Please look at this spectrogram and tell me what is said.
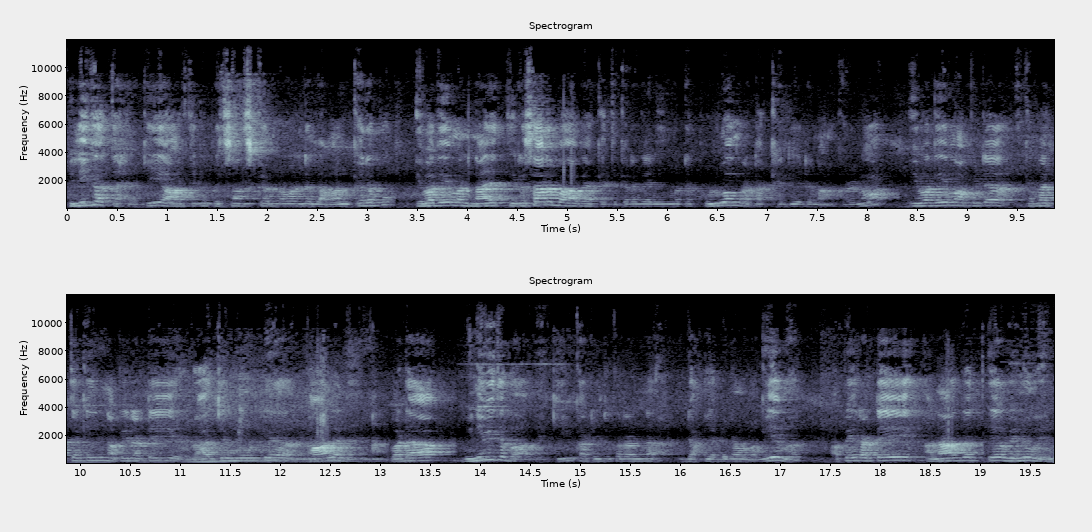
පිළිගත හැකි ආර්ථික ප්‍රතිසංස්කරණ වලට ගමන් කරපු ඒ වගේම ණය තිරසාර භාවයක් ඇති කර ගැනීමට පුළුවන් රටක් හැටියට නම් කරනවා. ඒ වගේම අපිට එක පැත්තකින් අපේ රටේ රාජ්‍ය මූල්‍ය පාලනය වඩා විනිවිද භාවයකින් කටයුතු කරන්න ඉඩක් ලැබෙනවා වගේම අපේ රටේ අනාගතය වෙනුවෙන්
